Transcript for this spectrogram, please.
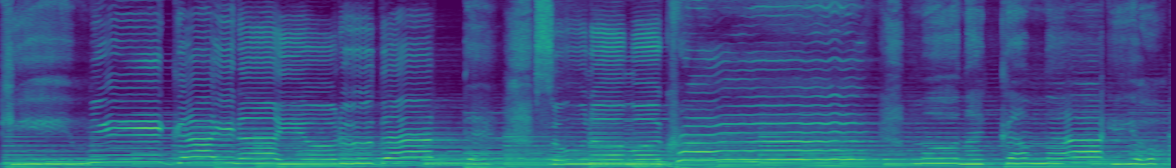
君がいない夜だって。そのも cry もう泣かないよ。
